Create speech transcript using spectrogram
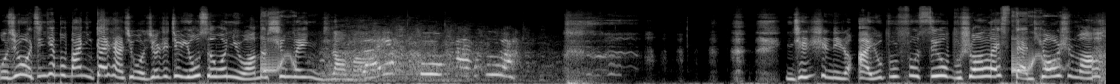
我觉得我今天不把你干下去，我觉得这就有损我女王的声威，你知道吗？来呀，不怕不啊！你真是那种啊又不服死又不爽来单挑是吗？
